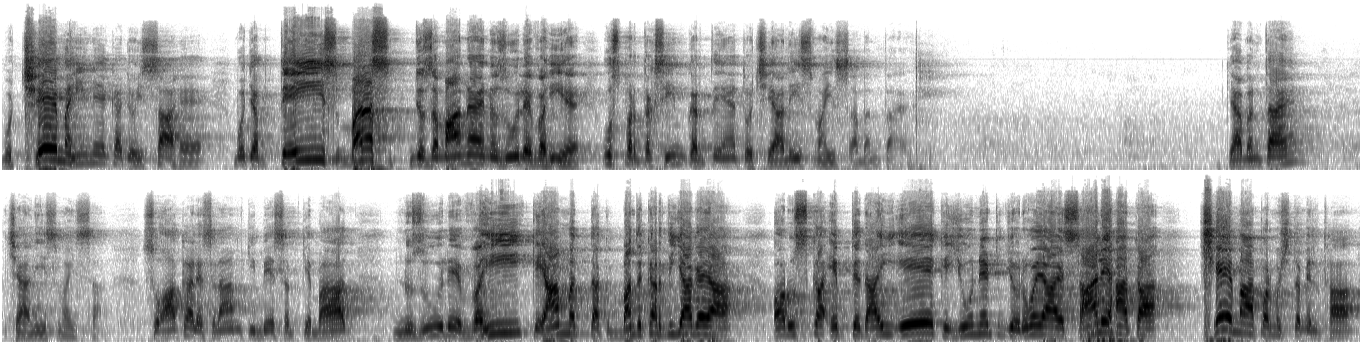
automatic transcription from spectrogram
وہ چھ مہینے کا جو حصہ ہے، وہ جب تیئیس برس جو زمانہ نزول وہی ہے، اس پر تقسیم کرتے ہیں تو چھیالیسواں حصہ بنتا ہے۔ کیا بنتا ہے؟ چالیسواں حصہ۔ سو آقا علیہ السلام کی بے کے بعد نزول وہی قیامت تک بند کر دیا گیا اور اس کا ابتدائی ایک یونٹ جو رویا صالحہ کا چھ ماہ پر مشتمل تھا،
